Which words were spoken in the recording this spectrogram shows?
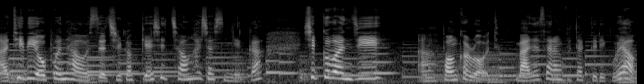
아, TV 오픈 하우스 즐겁게 시청하셨습니까? 19번지 아, 벙커 로드 많은 사랑 부탁드리고요.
